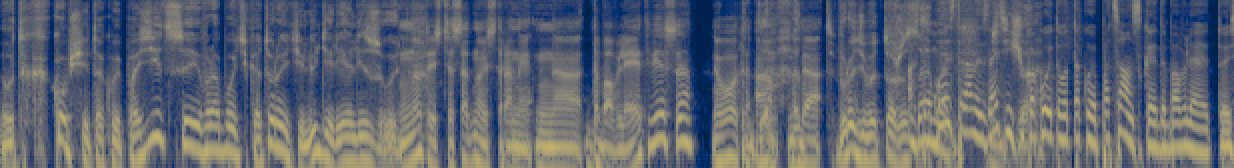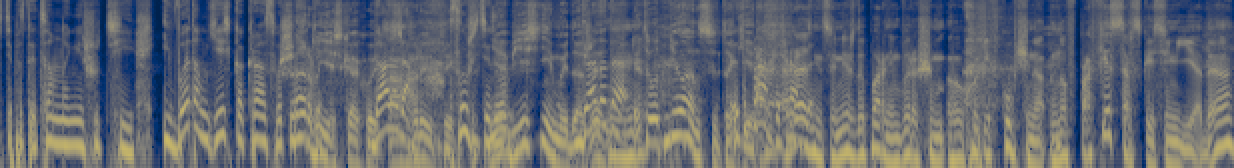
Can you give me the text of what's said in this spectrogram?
вот к, к общей такой позиции в работе, которую эти люди реализуют. Ну, то есть, с одной стороны, м, добавляет веса, вот, Да, а, да. Вроде бы то же А с самое. другой стороны, знаете, еще Да. какое-то вот такое пацанское добавляют. То есть, типа, ты со мной не шути. И в этом есть как раз вот Шарм некий- есть какой-то Да-да-да. скрытый. Слушайте, ну- Необъяснимый даже. Да-да-да. Это вот нюансы такие. правда. правда. Разница между парнем, выросшим э, хоть и в Купчино, но в профессорской семье, да,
